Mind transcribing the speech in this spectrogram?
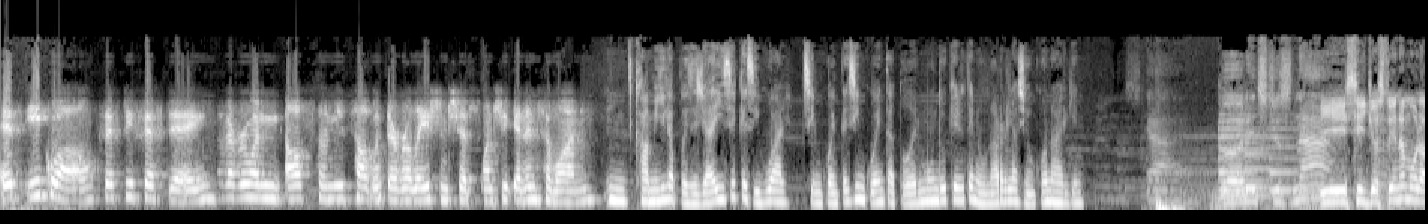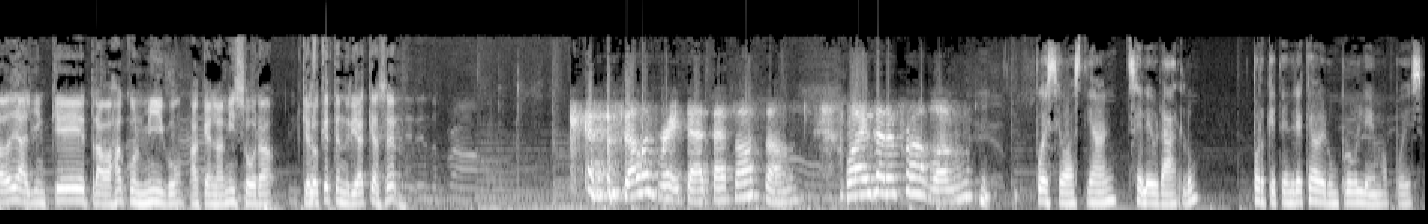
It's equal, 50-50. Everyone also needs help with their relationships once you get into one. Mm, Camila, pues ella dice que es igual, 50 y 50, todo el mundo quiere tener una relación con alguien. but it's just not. Y si yo estoy enamorado de alguien que trabaja conmigo acá en la emisora, ¿qué es lo que tendría que hacer? Celebrate that. That's awesome. Why is that a problem? Pues Sebastián, celebrarlo, porque tendría que haber un problema, pues.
